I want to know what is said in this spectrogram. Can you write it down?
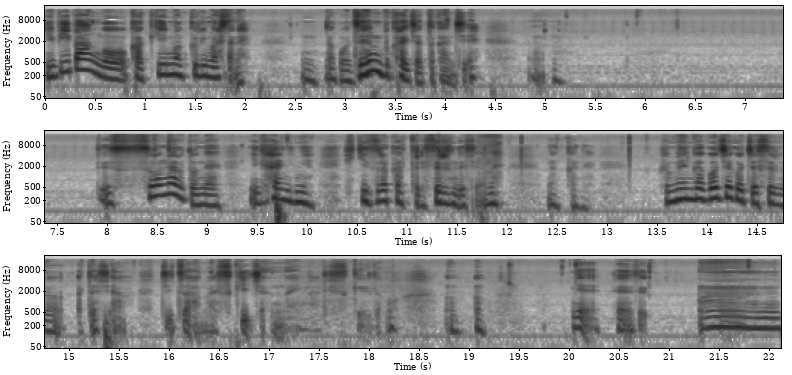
指番号を書きまくりましたね、うん、なんかもう全部書いちゃった感じ、うん、でそうなるとね意外にね弾きづらかったりするんですよね。なんかね譜面がごちゃごちゃするの私は実はあんまり好きじゃないのですけれども、うんうん、で先生うーん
